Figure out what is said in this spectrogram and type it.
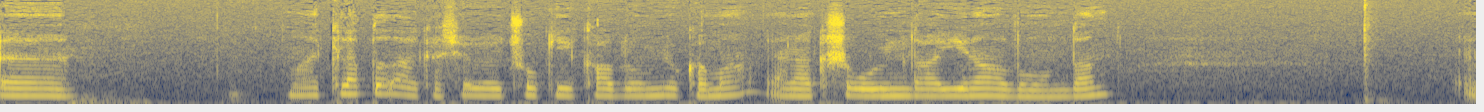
eee Minecraft'ta da arkadaşlar böyle çok iyi kablom yok ama yani arkadaşlar oyunu daha yeni aldım ondan. Eee,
